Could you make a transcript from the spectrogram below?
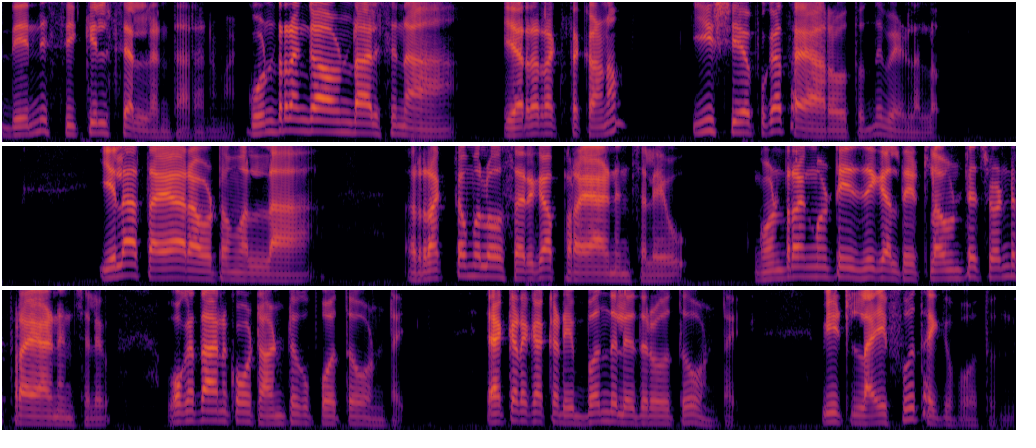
దీన్ని సికిల్ సెల్ అంటారనమాట గుండ్రంగా ఉండాల్సిన ఎర్ర రక్త కణం ఈ షేప్గా తయారవుతుంది వీళ్ళలో ఇలా తయారవటం వల్ల రక్తములో సరిగా ప్రయాణించలేవు. గుండ్రంగా ఉంటే ఈజీగా వెళ్తే ఇట్లా ఉంటే చూడండి ప్రయాణించలేవు. ఒకదానికొకటి అంటుకుపోతూ ఉంటాయి. ఎక్కడికక్కడ ఇబ్బందులు ఎదురవుతూ ఉంటాయి. వీటి లైఫ్ తగ్గిపోతుంది.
